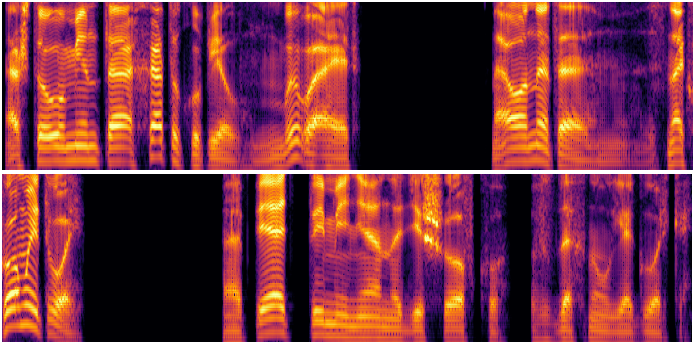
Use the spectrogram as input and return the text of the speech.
А что у мента хату купил, бывает. А он это, знакомый твой? Опять ты меня на дешевку, вздохнул я горько.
